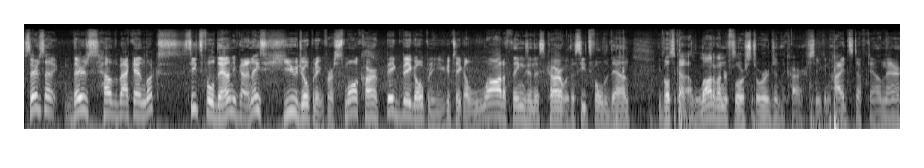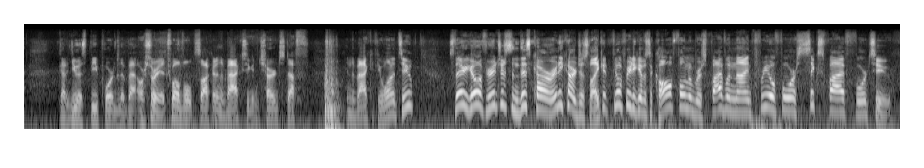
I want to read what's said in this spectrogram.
So there's, a, there's how the back end looks. Seats fold down. You've got a nice huge opening. For a small car, big, big opening. You can take a lot of things in this car with the seats folded down. You've also got a lot of underfloor storage in the car, so you can hide stuff down there. Got a USB port in the back, or sorry, a 12 volt socket in the back, so you can charge stuff in the back if you wanted to. So there you go. If you're interested in this car or any car just like it, feel free to give us a call. Phone number is 519 304 6542.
